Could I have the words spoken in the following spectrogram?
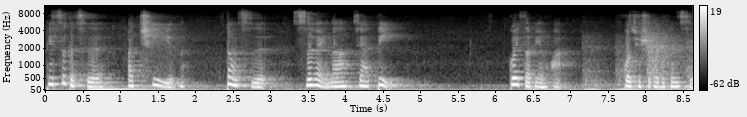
第四个词，achieve，动词，词尾呢加 d，规则变化。过去式过去分词，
